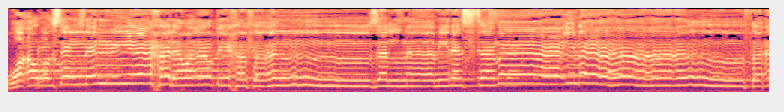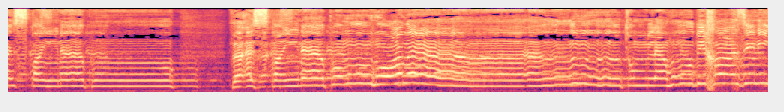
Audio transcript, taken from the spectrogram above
وأرسلنا الرياح لواقح فأنزلنا من السماء ماء فأسقيناكم فأسقيناكموه وما أنتم له بخازنين.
